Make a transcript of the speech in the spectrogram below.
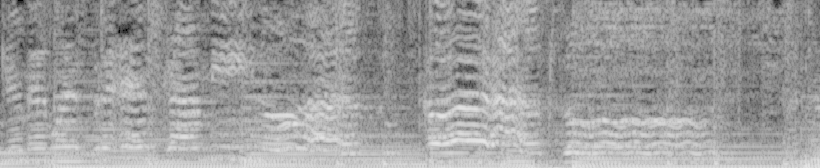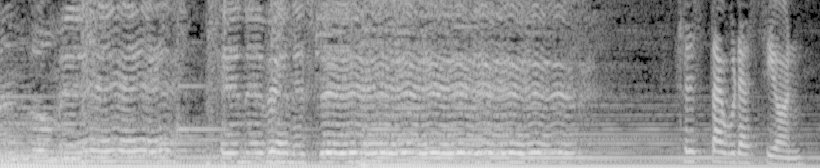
que me muestre el camino a tu corazón, sanándome en. Restauración.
